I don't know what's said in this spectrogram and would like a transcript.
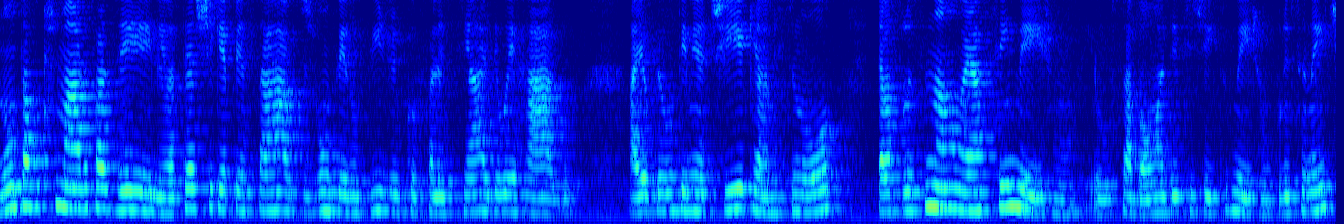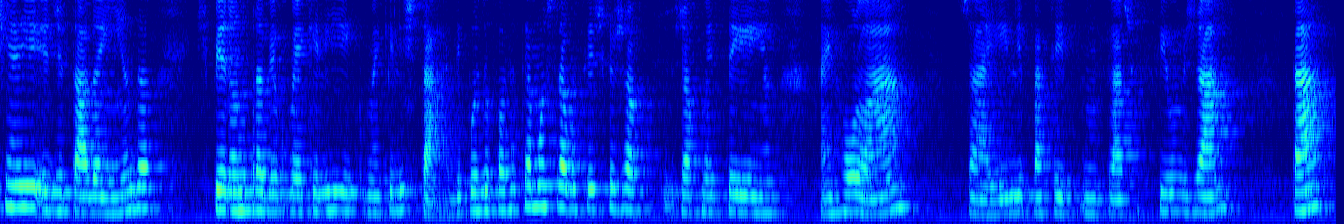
não estava acostumada a fazer ele, eu até cheguei a pensar, vocês vão ver no vídeo que eu falei assim, ai, deu errado. Aí eu perguntei minha tia, que ela me ensinou, ela falou assim, não, é assim mesmo, o sabão é desse jeito mesmo. Por isso eu nem tinha editado ainda, esperando para ver como é que ele como é que ele está. Depois eu posso até mostrar a vocês que eu já já comecei a enrolar já ele passei um plástico filme já, tá?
